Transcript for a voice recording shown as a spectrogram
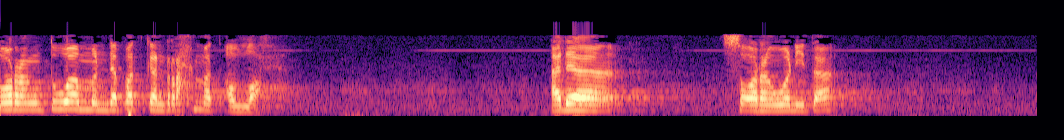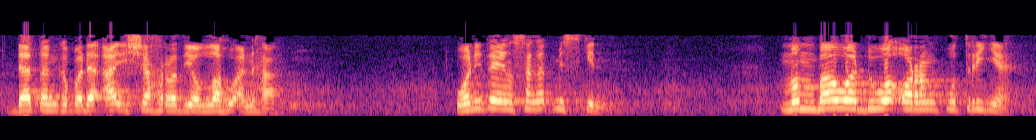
orang tua mendapatkan rahmat Allah. Ada seorang wanita datang kepada Aisyah radhiyallahu anha. Wanita yang sangat miskin membawa dua orang putrinya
